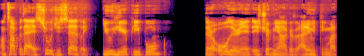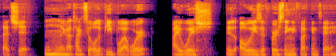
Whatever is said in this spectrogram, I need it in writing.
on top of that, it's true what you said. Like you hear people that are older, and it, it tripped me out because I didn't even think about that shit. Mhm. Like I talk to older people at work. I wish is always the first thing they fucking say.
